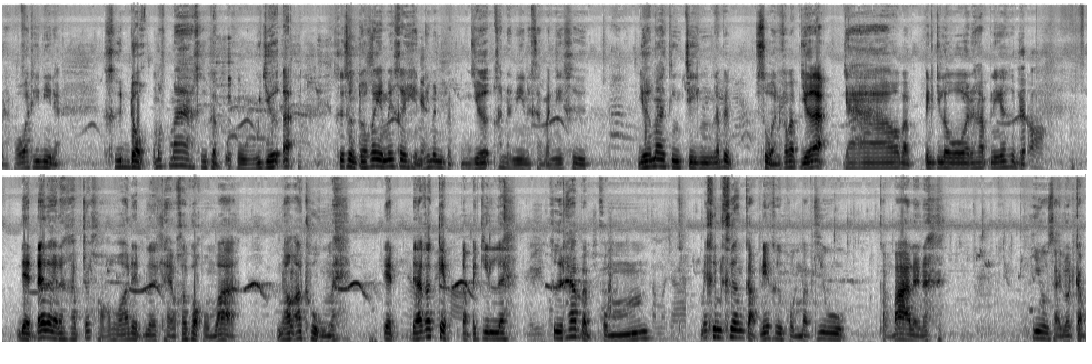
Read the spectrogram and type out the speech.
นะเพราะว่าที่นี่เนี่ยคือดกมากๆคือแบบโอ้โหเยอะอะคือส่วนตัวก็ยังไม่เคยเห็นที่มันแบบเยอะขนาดนี้นะครับ อันนี้คือเยอะมากจริง ๆ แล้วแบบสวนเขาแบบเยอะอะยาวแบบเป็นกิโลนะครับอันนี่ก็คือแบเลือบดออกเด็ดได้เลยนะครับ เจ้าของบอกว่าเด็ดเลยแถมเขาบอกผมว่า น้องเอาถุงไหม เด็ดแล้วก็เก็บกลับไปกินเลย คือถ้าแบบผมธรรมชาติไม่ขึ้นเครื่องกลับนี่คือผมแบบหิ้วกลับบ้านเลยนะหิ้วใส่รถกลับ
